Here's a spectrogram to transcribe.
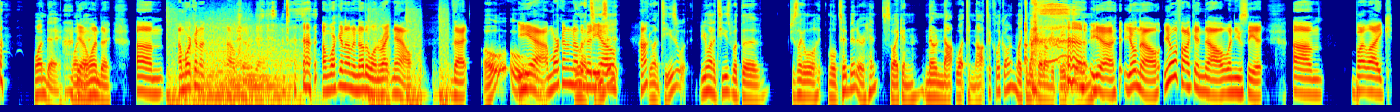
one day, one yeah, day. one day. Um, I'm working on. Oh, there we go. I'm working on another one right now. That Oh, yeah, I'm working on another video. Huh? You want to tease? Do you want to tease what the just like a little little tidbit or hint so I can know not what to not to click on, like to make sure I don't get baited yeah, you'll know. You'll fucking know when you see it. Um, but like,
